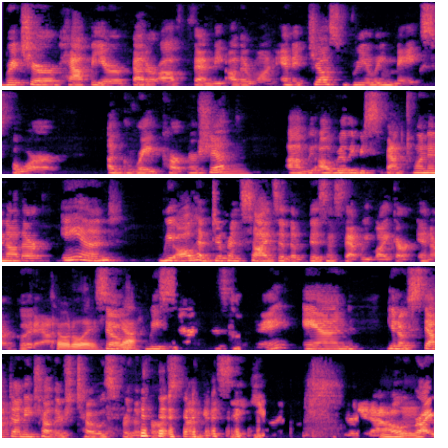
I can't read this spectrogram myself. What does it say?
richer, happier, better off than the other one. And it just really makes for a great partnership. Mm. Um, we all really respect one another and we all have different sides of the business that we like are, and are good at. Totally. So yeah. we started this company and, you know, stepped on each other's toes for the first, I'm going to say year. Figured it out, mm-hmm. right?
